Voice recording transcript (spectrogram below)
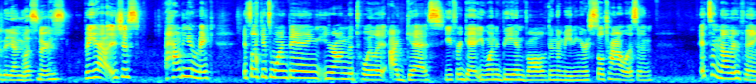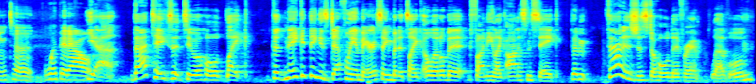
the young listeners. but yeah, it's just how do you make? It's like it's one thing you're on the toilet. I guess you forget you want to be involved in the meeting. You're still trying to listen. It's another thing to whip it out. Yeah, that takes it to a whole like the naked thing is definitely embarrassing, but it's like a little bit funny, like honest mistake. The that is just a whole different level.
